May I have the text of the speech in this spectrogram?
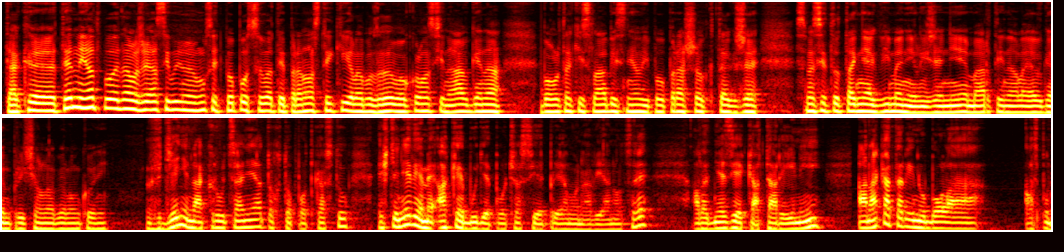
tak e, ten mi odpovedal, že asi budeme musieť poposúvať tie pranostiky, lebo z okolností na Evgena bol taký slabý snehový poprašok, takže sme si to tak nejak vymenili, že nie Martin, ale Evgen prišiel na bielom koni. V deň nakrúcania tohto podcastu ešte nevieme, aké bude počasie priamo na Vianoce, ale dnes je Kataríny a na Katarínu bola, aspoň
